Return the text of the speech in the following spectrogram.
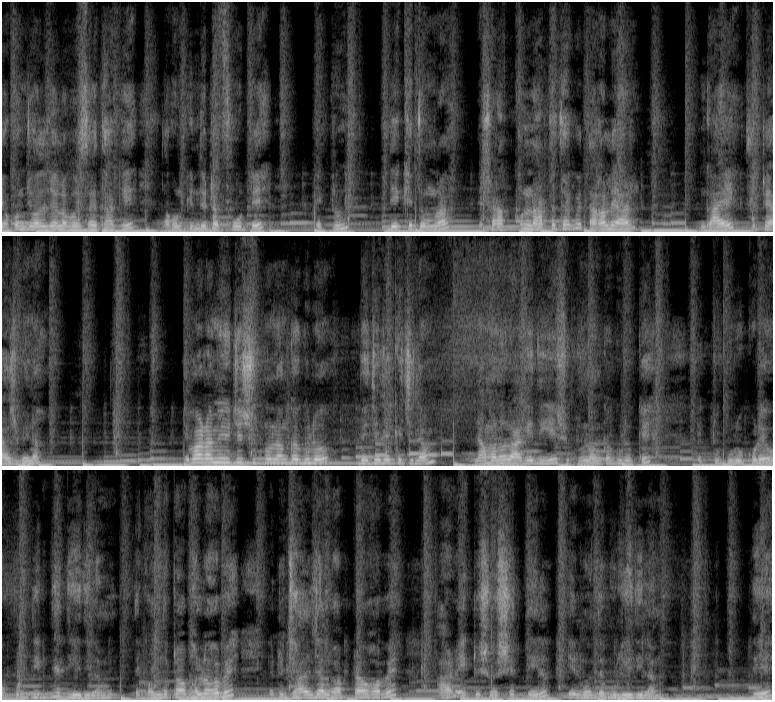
যখন জল জল অবস্থায় থাকে, তখন কিন্তু এটা ফোটে। একটু দেখে তোমরা, সারাক্ষণ নাড়তে থাকবে, তাহলে আর গায়ে ফুটে আসবে না। এবার আমি ওই যে শুকনো লঙ্কাগুলো ভেজে রেখেছিলাম, নামানোর আগে দিয়ে শুকনো লঙ্কাগুলোকে একটু গুঁড়ো করে ওপর দিক দিয়ে দিয়ে দিলাম। এতে গন্ধটাও ভালো হবে, একটু ঝাল ঝাল ভাবটাও হবে, আর একটু সর্ষের তেল এর মধ্যে বুলিয়ে দিলাম। দিয়ে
